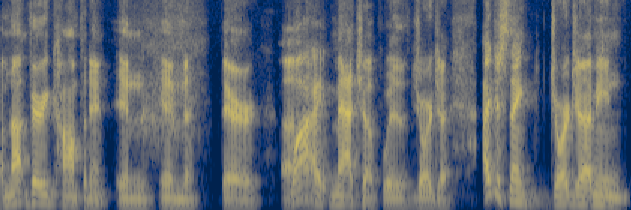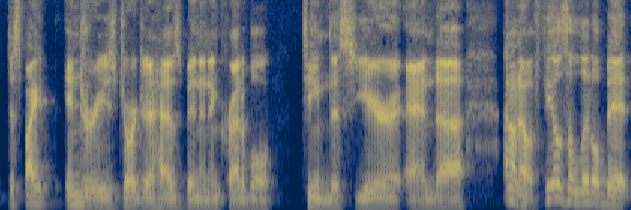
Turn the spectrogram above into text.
I'm not very confident in in their uh, Why? matchup with Georgia. I just think Georgia. I mean, despite injuries, Georgia has been an incredible team this year, and uh, I don't know. It feels a little bit,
